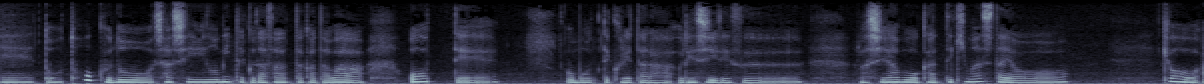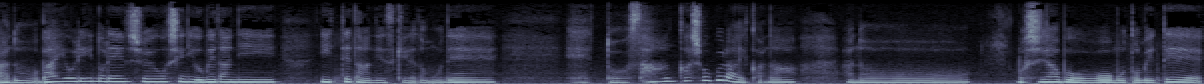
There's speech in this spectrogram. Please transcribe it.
えっ、ー、とトークの写真を見てくださった方はおって思ってくれたら嬉しいです。ロシア帽を買ってきましたよ。今日あのバイオリンの練習をしに梅田に行ってたんですけれどもね。えっ、と3か所ぐらいかな。あのー、ロシア帽を求めて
